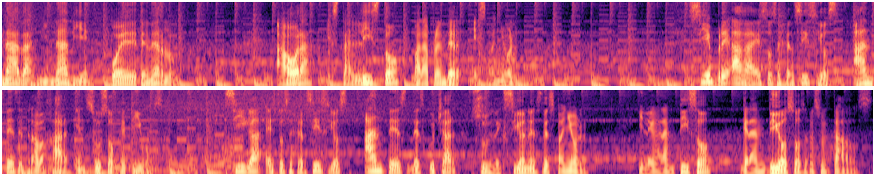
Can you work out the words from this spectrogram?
Nada ni nadie puede detenerlo. Ahora está listo para aprender español. Siempre haga estos ejercicios antes de trabajar en sus objetivos. Siga estos ejercicios antes de escuchar sus lecciones de español y le garantizo grandiosos resultados.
